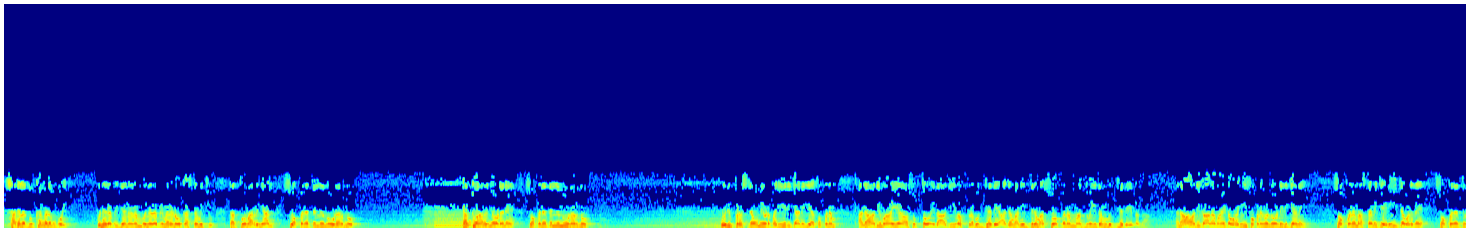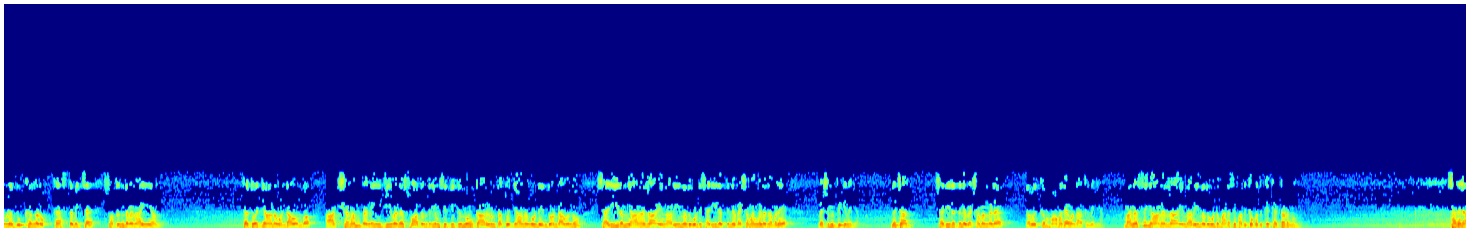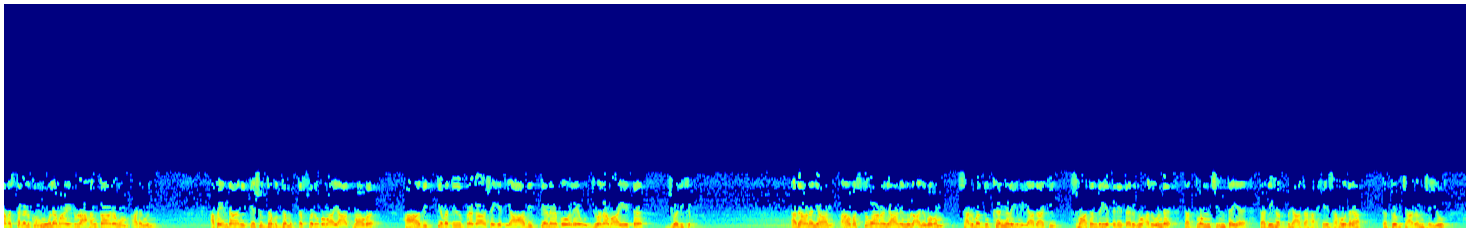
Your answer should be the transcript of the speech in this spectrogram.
സകല ദുഃഖങ്ങളും പോയി. പുനരപ്പി ജനനം പുനരപ്പി മരണമൊക്കെ അസ്തമിച്ചു. തത്വം അറിഞ്ഞാൽ സ്വപ്നത്തിൽ നിന്ന് ഉണർന്നു. തത്വം അറിഞ്ഞ ഉടനെ സ്വപ്നത്തിൽ നിന്ന് ഉണർന്നു. ഒരു പ്രശ്നവും ഇവിടെ പരിഹരിക്കാനില്ല. സ്വപ്നം അനാദിമായ അസുപ്തോ ഇതാ ജീവ പ്രബുദ്ധത അജം അനിദ്രം അസ്വപ്നം അദ്വൈതം ബുദ്ധതേ തഥാ. അനാദികാലമായിട്ട് ഉറങ്ങി സ്വപ്നം കണ്ടുകൊണ്ടിരിക്കുകയാണ്. സ്വപ്നം അസ്തമിച്ച് എണീറ്റ ഉടനെ സ്വപ്നത്തിലുള്ള ദുഃഖങ്ങളൊക്കെ അസ്തമിച്ച് സ്വതന്ത്രനായി ഞാൻ. തത്വജ്ഞാനം ഉണ്ടാവുമ്പോൾ ആ ക്ഷണം തന്നെ ഈ ജീവന് സ്വാതന്ത്ര്യം സിദ്ധിക്കുന്നു. കാരണം തത്വജ്ഞാനം കൊണ്ട് എന്തുണ്ടാവുന്നു? ശരീരം ഞാനല്ല എന്ന് അറിയുന്നത് കൊണ്ട് ശരീരത്തിന്റെ വിഷമങ്ങൾ നമ്മളെ വിഷമിപ്പിക്കുന്നില്ല. എന്നുവെച്ചാൽ ശരീരത്തിന്റെ വിഷമങ്ങൾ നമുക്ക് മമത ഉണ്ടാക്കുന്നില്ല. മനസ്സ് ഞാനല്ല എന്നറിയുന്നത് കൊണ്ട് മനസ്സ് പതുക്കെ പതുക്കെ കെട്ടടങ്ങുന്നു. സകല അവസ്ഥകൾക്കും മൂലമായിട്ടുള്ള അഹങ്കാരവും അടങ്ങുന്നു. അപ്പൊ എന്താ നിത്യശുദ്ധ ബുദ്ധമുക്ത സ്വരൂപമായ ആത്മാവ് ആദിത്യവത് പ്രകാശയത്തി ആദിത്യനെ പോലെ ഉജ്ജ്വലമായിട്ട് ജ്വലിക്കും. അതാണ് ഞാൻ ആ വസ്തുവാണ് ഞാൻ എന്നുള്ള അനുഭവം സർവ ദുഃഖങ്ങളെയും ഇല്ലാതാക്കി സ്വാതന്ത്ര്യത്തിനെ തരുന്നു. അതുകൊണ്ട് തത്വം ചിന്തയ തതിഹ ഭ്രാത ഹേ സഹോദര തത്വവിചാരം ചെയ്യൂ.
